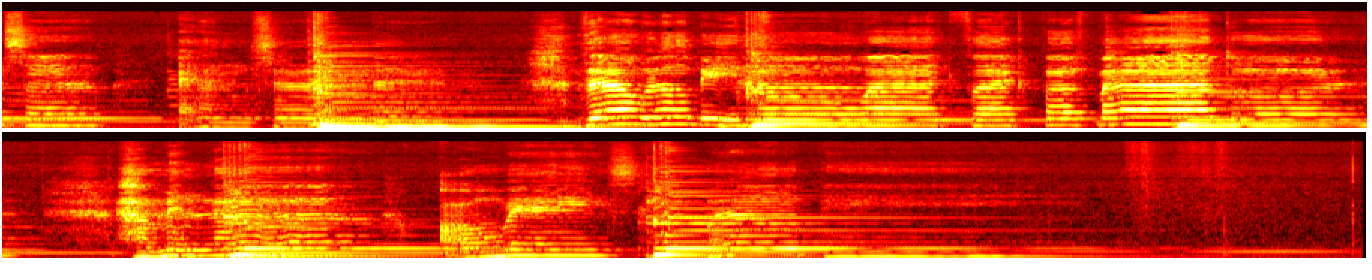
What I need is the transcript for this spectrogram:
answer and surrender. There will be no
